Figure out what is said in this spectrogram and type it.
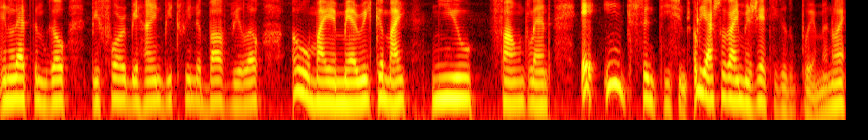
and let them go before, behind, between, above, below. Oh, my America, my new found land. É interessantíssimo. Aliás, toda a imagética do poema, não é?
